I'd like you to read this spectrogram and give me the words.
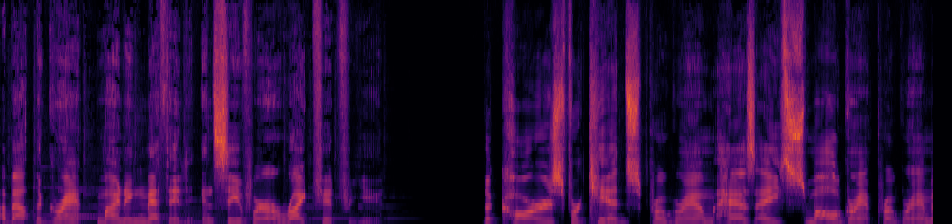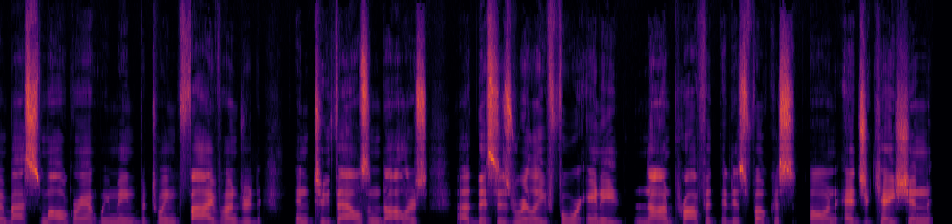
about the grant mining method and see if we're a right fit for you. The Cars for Kids program has a small grant program, and by small grant, we mean between $500 and $2,000. Uh, this is really for any nonprofit that is focused on education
